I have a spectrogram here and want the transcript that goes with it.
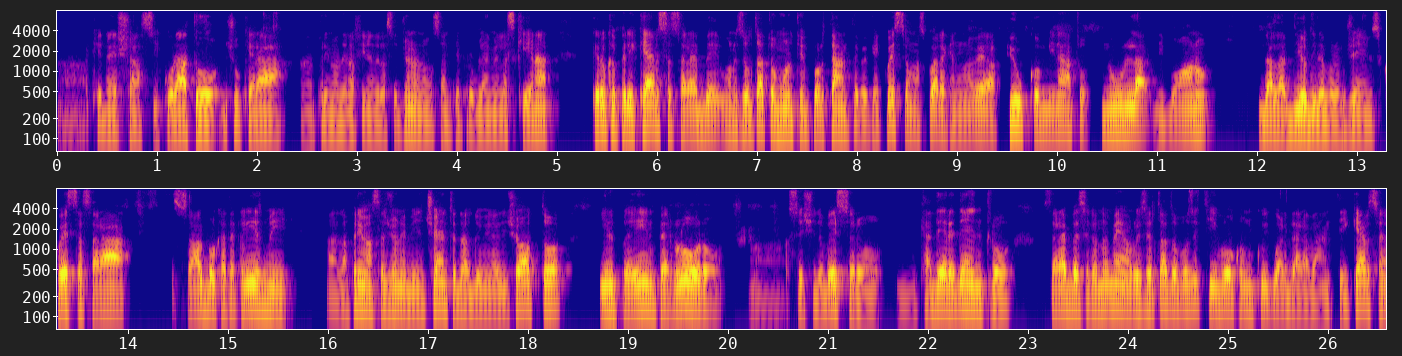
uh, che Nash ha assicurato giocherà uh, prima della fine della stagione nonostante i problemi alla schiena. Credo che per i Cavs sarebbe un risultato molto importante perché questa è una squadra che non aveva più combinato nulla di buono dall'addio di LeBron James. Questa sarà, salvo cataclismi, la prima stagione vincente dal 2018, il play-in per loro, uh, se ci dovessero cadere dentro, sarebbe secondo me un risultato positivo con cui guardare avanti. I Cavs,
